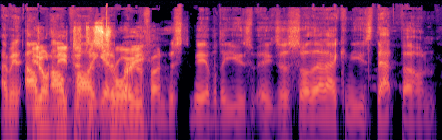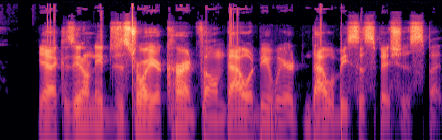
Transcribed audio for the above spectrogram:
I mean, I'll, don't I'll need to probably get a burner destroy- phone just to be able to use, uh, just so that I can use that phone. Yeah, because you don't need to destroy your current phone. That would be weird. That would be suspicious. But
